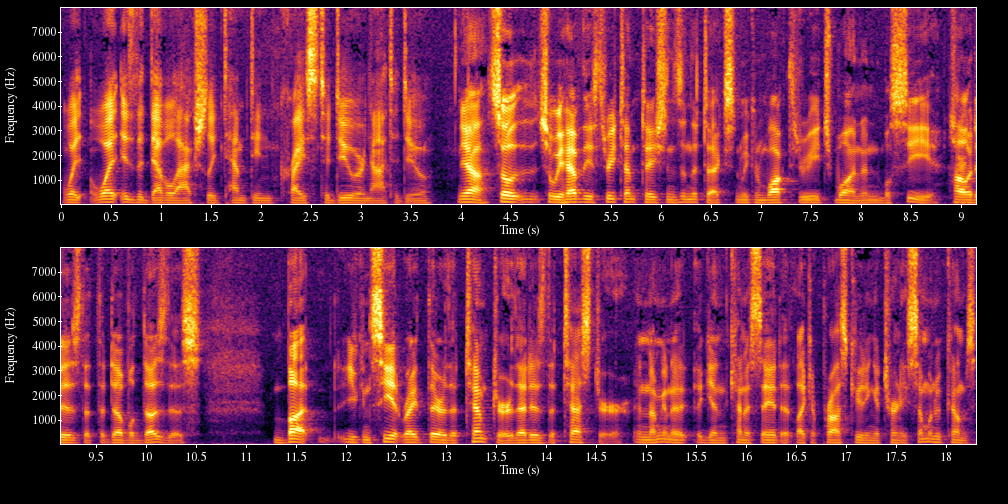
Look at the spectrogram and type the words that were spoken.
What what is the devil actually tempting Christ to do or not to do? Yeah, so so we have these three temptations in the text, and we can walk through each one, and we'll see how Sure. it is that the devil does this. But you can see it right there, the tempter, that is the tester. And I'm going to again kind of say it like a prosecuting attorney, someone who comes.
